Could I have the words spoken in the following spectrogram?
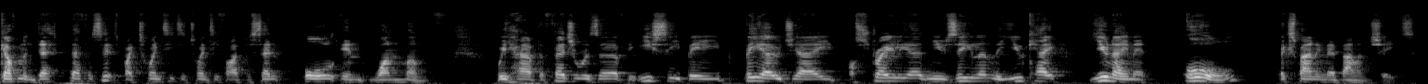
government de- deficits by 20 to 25 percent, all in one month. We have the Federal Reserve, the ECB, BOJ, Australia, New Zealand, the UK, you name it, all expanding their balance sheets.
